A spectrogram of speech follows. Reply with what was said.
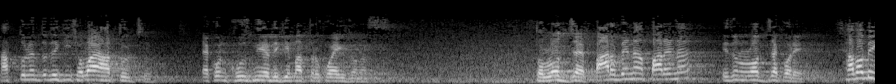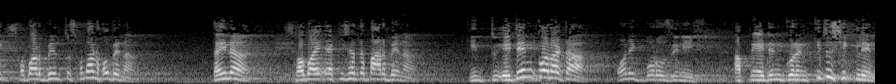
হাত তোলেন তো দেখি সবাই হাত তুলছে। এখন খোঁজ নিয়ে দেখি মাত্র কয়েকজন আছে। তো লজ্জায় পারবে না, পারে না, এজন্য লজ্জা করে। স্বাভাবিক, সবার ব্রেন তো সমান হবে না। তাই না? সবাই একই সাথে পারবে না। কিন্তু এটেন্ড করাটা অনেক বড় জিনিস। আপনি এটেন্ড করেন, কিছু শিখলেন,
